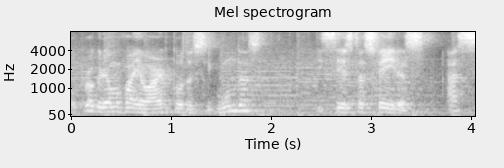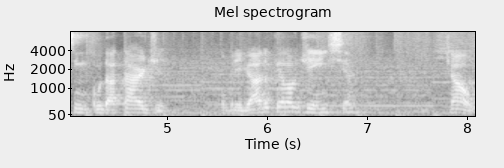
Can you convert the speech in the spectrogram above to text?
O programa vai ao ar todas segundas e sextas-feiras, às 5 da tarde. Obrigado pela audiência. Tchau.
